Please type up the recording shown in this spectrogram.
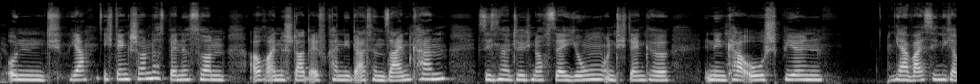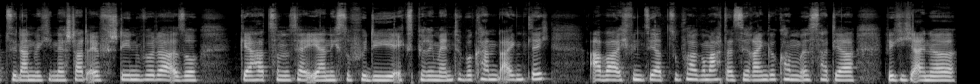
Ja. Und ja, ich denke schon, dass Benison auch eine Startelf-Kandidatin sein kann. Sie ist natürlich noch sehr jung und ich denke, in den K.O.-Spielen ja, weiß ich nicht, ob sie dann wirklich in der Startelf stehen würde. Also Gerhardsson ist ja eher nicht so für die Experimente bekannt eigentlich. Aber ich finde, sie hat super gemacht, als sie reingekommen ist, hat ja wirklich eine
